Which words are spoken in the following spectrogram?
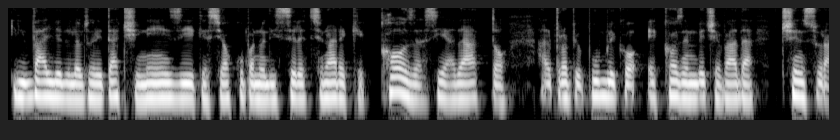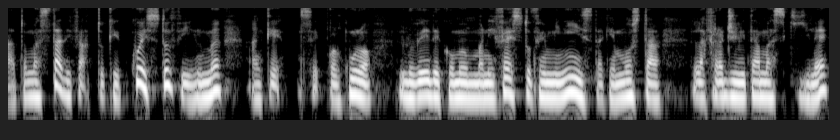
il vaglio delle autorità cinesi che si occupano di selezionare che cosa sia adatto al proprio pubblico e cosa invece vada censurato, ma sta di fatto che questo film, anche se qualcuno lo vede come un manifesto femminista che mostra la fragilità maschile,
